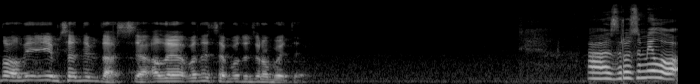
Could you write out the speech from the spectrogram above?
Ну але їм це не вдасться, але вони це будуть робити. Зрозуміло,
